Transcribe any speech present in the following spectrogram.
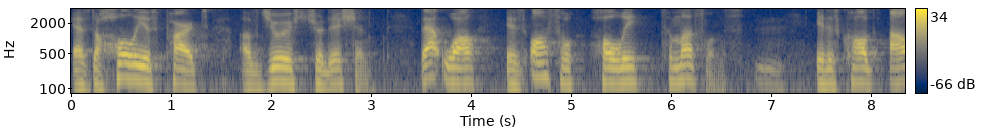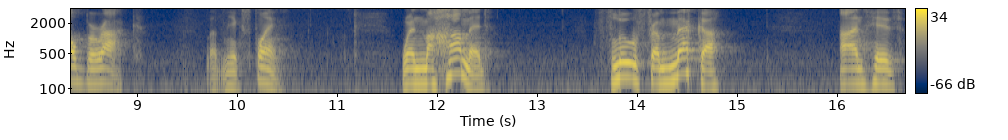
as the holiest part of Jewish tradition, that wall is also holy to Muslims. Mm. It is called Al Buraq. Let me explain. When Muhammad flew from Mecca on his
